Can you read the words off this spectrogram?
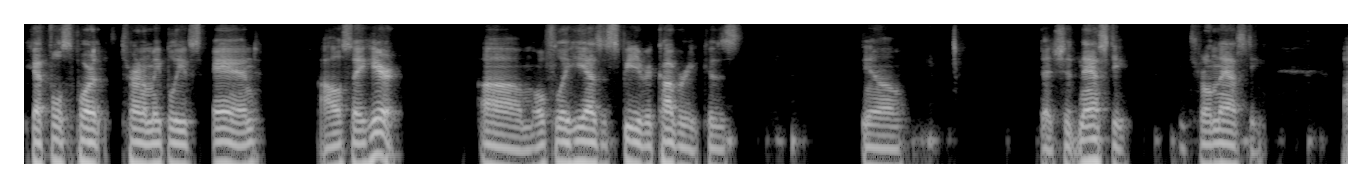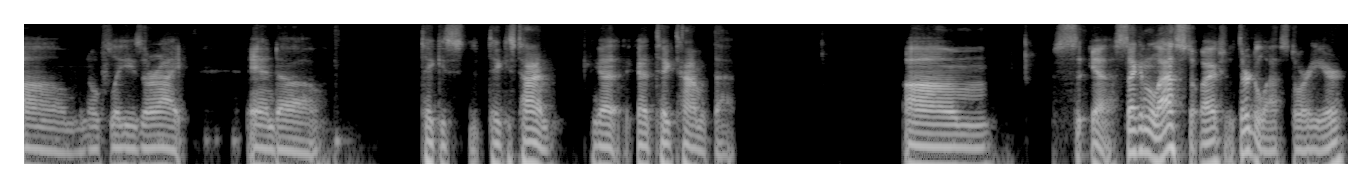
you got full support Toronto Maple Leafs, and I'll say here, um, hopefully he has a speedy recovery because you know that shit nasty. It's real nasty. Um, and hopefully he's all right. And uh take his take his time. You got got to take time with that. Um, so, yeah. Second to last, story. actually third to last story here.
